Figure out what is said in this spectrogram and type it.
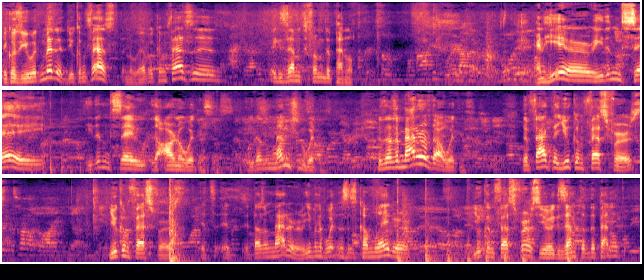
Because you admitted, you confessed, and whoever confesses, exempt from the penalty. And here he didn't say, he didn't say there are no witnesses. He doesn't mention witnesses because it doesn't matter if there are witnesses. The fact that you confess first, you confess first. It, it, it doesn't matter. Even if witnesses come later, you confess first. You're exempt of the penalty.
